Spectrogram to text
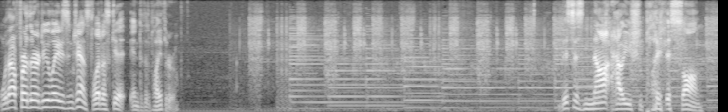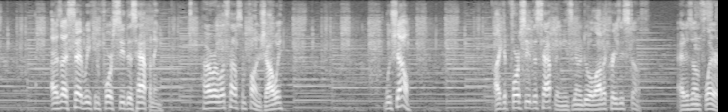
Without further ado, ladies and gents, let us get into the playthrough. This is not how you should play this song. As I said, we can foresee this happening. However, let's have some fun, shall we? We shall. I can foresee this happening. He's going to do a lot of crazy stuff at his own flair.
